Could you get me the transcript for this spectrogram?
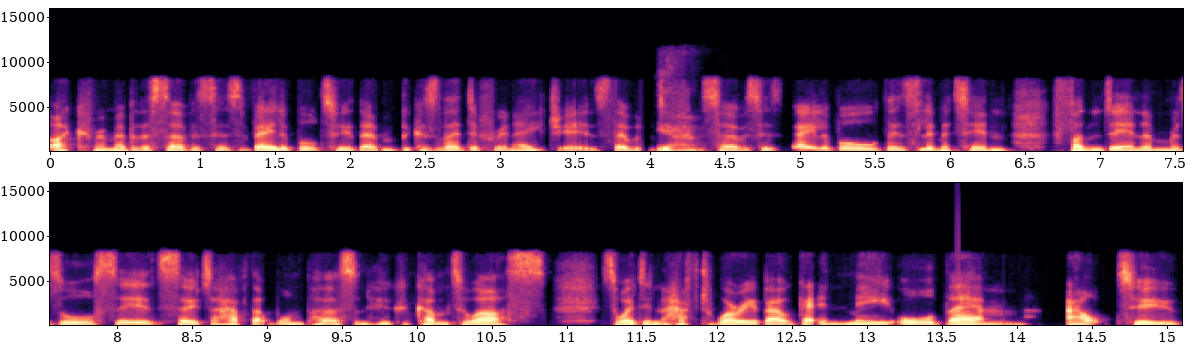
I can remember the services available to them because of their different ages. There were different yeah. services available. There's limiting funding and resources. So to have that one person who could come to us, so I didn't have to worry about getting me or them out to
